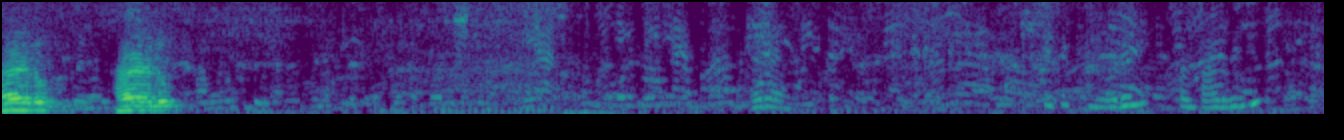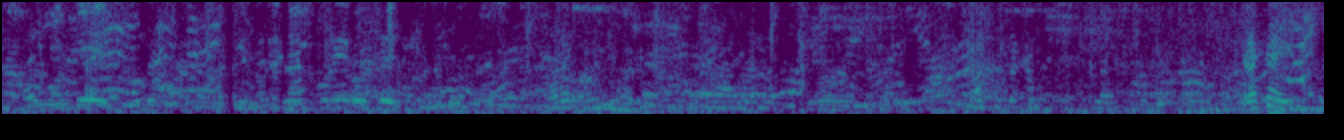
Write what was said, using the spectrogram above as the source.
হ্যালো হ্যালো এটা কি মডেল আমি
